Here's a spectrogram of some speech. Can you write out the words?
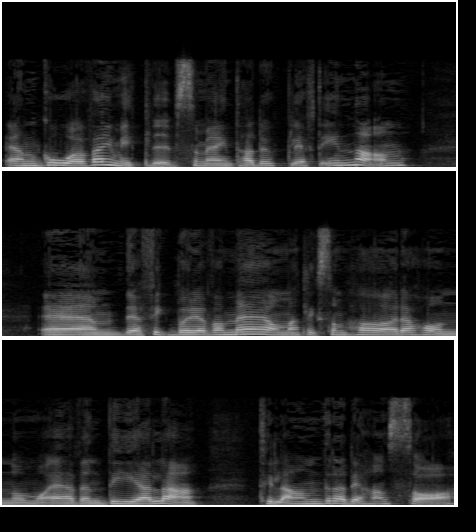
en gåva i mitt liv som jag inte hade upplevt innan. Ehm, där jag fick börja vara med om att liksom höra honom och även dela till andra det han sa.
